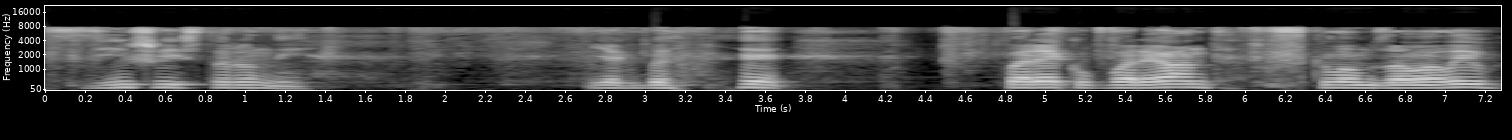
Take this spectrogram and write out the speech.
З іншої сторони, якби хе, перекуп варіант, склом завалив,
